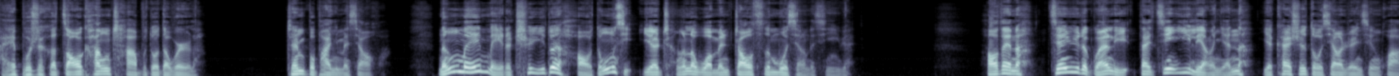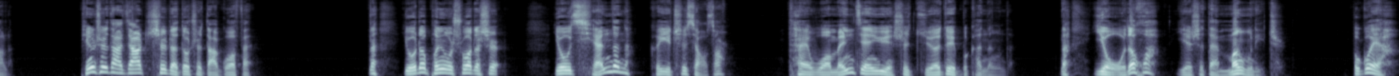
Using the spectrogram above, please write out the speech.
还不是和糟糠差不多的味儿了？真不怕你们笑话。能美美的吃一顿好东西，也成了我们朝思暮想的心愿。好在呢，监狱的管理在近一两年呢，也开始走向人性化了。平时大家吃的都是大锅饭，那有的朋友说的是，有钱的呢可以吃小灶，在我们监狱是绝对不可能的。那有的话也是在梦里吃。不过呀，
